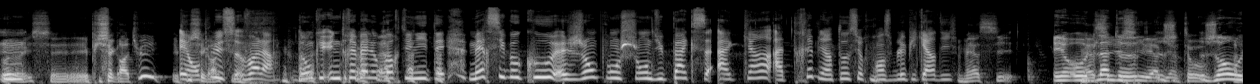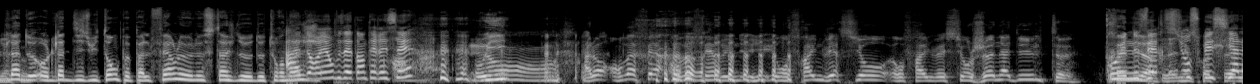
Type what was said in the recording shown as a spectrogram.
Mm. oui, c'est... et puis c'est gratuit. Et puis en plus, gratuit. voilà. Donc, une très belle opportunité. Merci beaucoup, Jean Ponchon du PAX à Quin. À très bientôt sur France Bleu Picardie. Merci. Et au-delà Merci, de Lucille, à bientôt. Jean, au-delà de au-delà de 18 ans, on peut pas le faire le, le stage de, de Ah, tournage. Dorian, vous êtes intéressé? Oui. Non. Alors on va faire, on va faire une, une- on fera une version, on fera une version jeune adulte. Ou une bien. version spéciale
